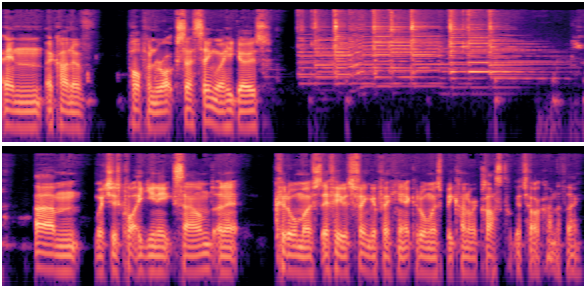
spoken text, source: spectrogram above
in a kind of pop and rock setting where he goes, um, which is quite a unique sound, and it could almost, if he was finger picking, it could almost be kind of a classical guitar kind of thing.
